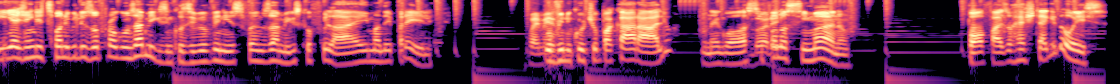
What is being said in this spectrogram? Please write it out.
E a gente disponibilizou para alguns amigos, inclusive o Vinícius foi um dos amigos que eu fui lá e mandei para ele. O Vini curtiu pra caralho o negócio Adorei. e falou assim, mano, pô, faz o hashtag 2.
